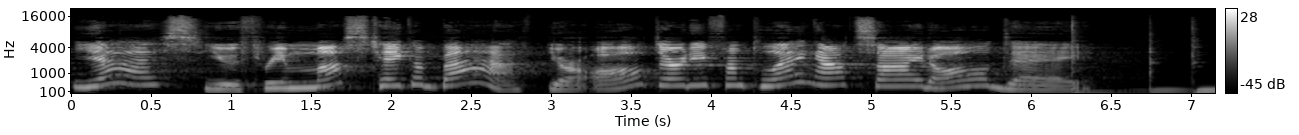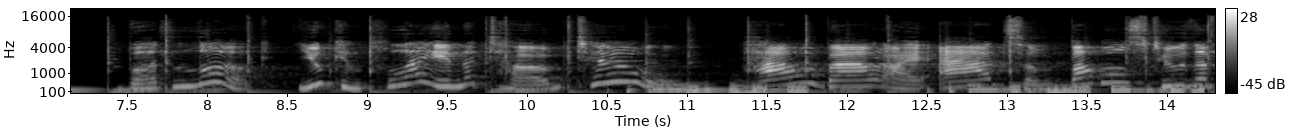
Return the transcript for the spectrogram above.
Yes, you three must take a bath. You're all dirty from playing outside all day. But look, you can play in the tub too. How about I add some bubbles to the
